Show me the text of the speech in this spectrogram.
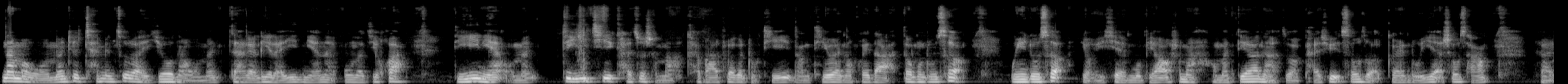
那么我们这产品做了以后呢，我们大概列了一年的工作计划。第一年，我们第一期开始做什么？开发出来个主题，能提问、能回答，登录注册、微信注册，有一些目标是吗？我们第二呢，做排序、搜索、个人主页、收藏，呃，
